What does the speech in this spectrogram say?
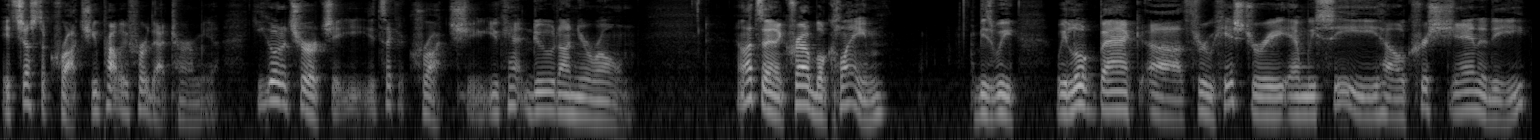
It's just a crutch. You probably have heard that term. You, you go to church, it's like a crutch. You, you can't do it on your own. Now, that's an incredible claim because we, we look back uh, through history and we see how Christianity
